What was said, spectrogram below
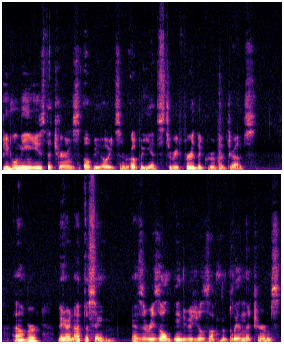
People may use the terms opioids or opiates to refer the group of drugs. However, they are not the same. As a result, individuals often blend the terms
